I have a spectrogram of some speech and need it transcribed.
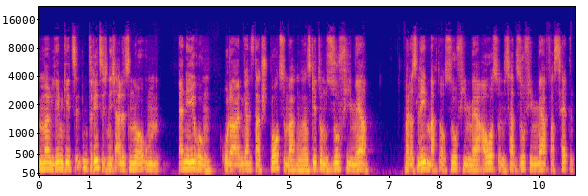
in meinem Leben geht's, dreht sich nicht alles nur um Ernährung oder den ganzen Tag Sport zu machen, sondern es geht um so viel mehr. Weil das Leben macht auch so viel mehr aus und es hat so viel mehr Facetten.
